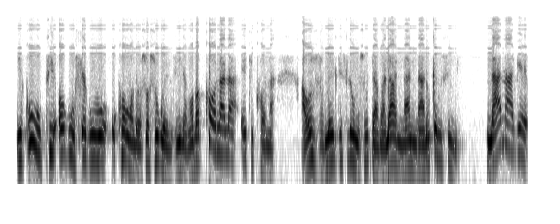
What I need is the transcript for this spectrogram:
ikuphi okuhle kuwo ukhongoloso osukwenzile? Ngoba kukhona la ethi khona awuzivumeli ukuthi silungise udaba lani nani nani uqinisile. Lana ke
